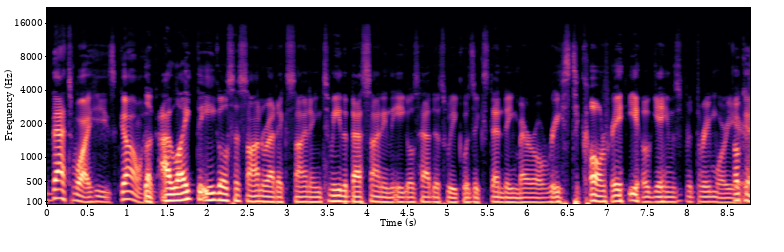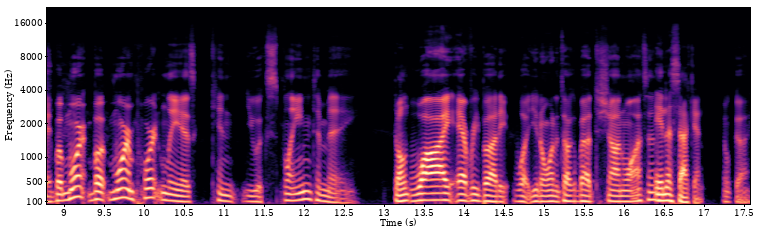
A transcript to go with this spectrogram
that's why he's going. Look, I like the Eagles Haason Reddick signing. To me, the best signing the Eagles had this week was extending Merrill Reese to call radio games for three more years. okay, but more but more importantly is, can you explain to me Don't why everybody? What you don't want to talk about Deshaun Watson? in a second. okay.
